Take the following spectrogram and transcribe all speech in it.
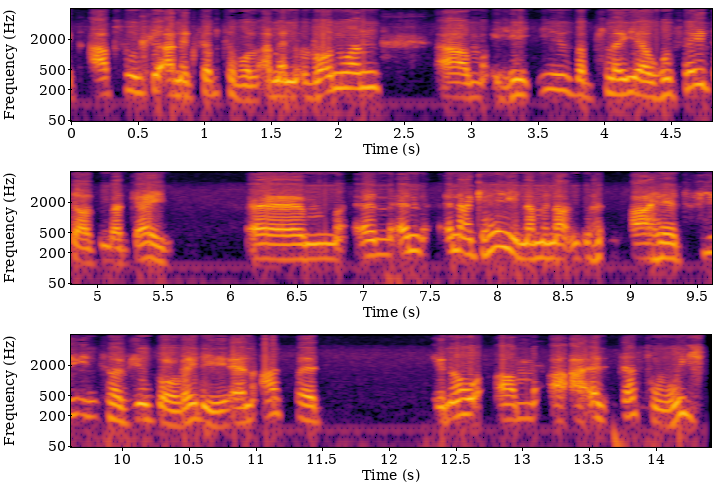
It's absolutely unacceptable. I mean, Ronwen, um, he is the player who saved us in that game. Um, and, and, and again, I mean, I, I had few interviews already, and I said, you know, um, I, I just wished,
